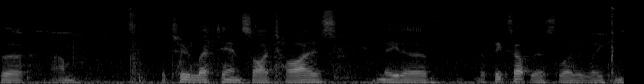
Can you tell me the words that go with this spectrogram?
the um, the two left-hand side tyres need a, a fix up. They're slowly leaking.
